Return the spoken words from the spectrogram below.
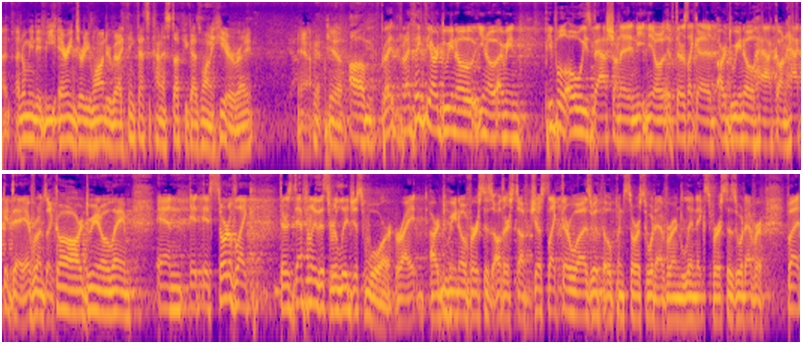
I, I don't mean to be airing dirty laundry, but I think that's the kind of stuff you guys want to hear, right? Yeah. Yeah. Um, but I, but I think the Arduino, you know, I mean, people always bash on it, and you know, if there's like an Arduino hack on Hackaday, everyone's like, "Oh, Arduino lame," and it, it's sort of like there's definitely this religious war, right? Arduino versus other stuff, just like there was with open source, whatever, and Linux versus whatever. But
